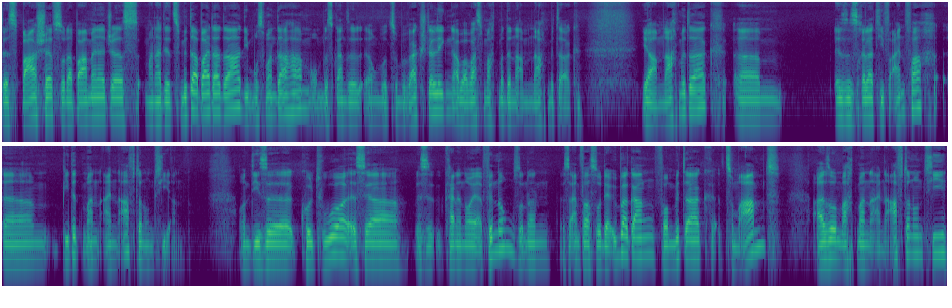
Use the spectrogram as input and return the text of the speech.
des Barchefs oder Barmanagers, man hat jetzt Mitarbeiter da, die muss man da haben, um das Ganze irgendwo zu bewerkstelligen. Aber was macht man denn am Nachmittag? Ja, am Nachmittag ähm, ist es relativ einfach, ähm, bietet man einen Afternoon Tea an. Und diese Kultur ist ja ist keine neue Erfindung, sondern ist einfach so der Übergang vom Mittag zum Abend. Also macht man einen Afternoon Tea.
